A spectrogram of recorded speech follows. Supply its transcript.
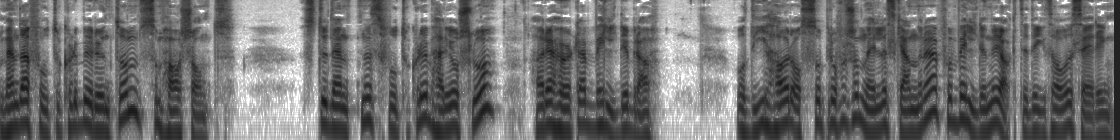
Men det er fotoklubber rundt om som har sånt. Studentenes fotoklubb her i Oslo har jeg hørt er veldig bra, og de har også profesjonelle skannere for veldig nøyaktig digitalisering.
